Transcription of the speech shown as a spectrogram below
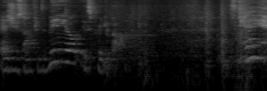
As you saw from the video, it's pretty bomb. Okay,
